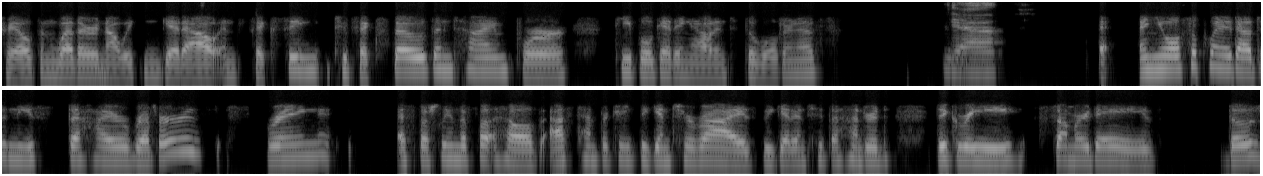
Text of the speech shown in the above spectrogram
trails and whether or not we can get out and fixing to fix those in time for people getting out into the wilderness. Yeah. And you also pointed out, Denise, the higher rivers, spring especially in the foothills, as temperatures begin to rise, we get into the 100 degree summer days. Those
